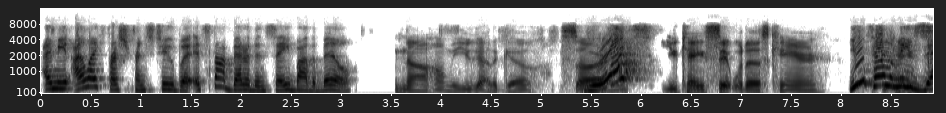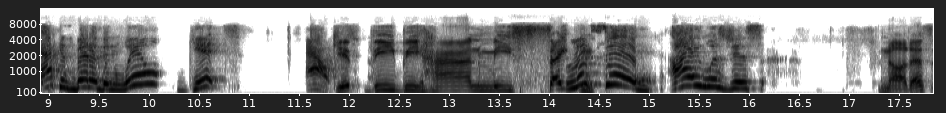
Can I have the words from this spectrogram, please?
I mean, I like Fresh Prince too, but it's not better than Saved by the Bell. Nah, homie, you gotta go. Sorry. What? You can't sit with us, Karen. You telling me Zach is better than Will? Get out. Get thee behind me, Satan. Listen, I was just. No, that's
